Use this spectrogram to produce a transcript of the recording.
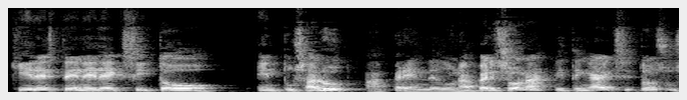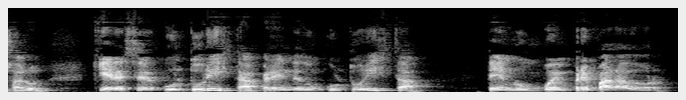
¿Quieres tener éxito en tu salud? Aprende de una persona que tenga éxito en su salud. ¿Quieres ser culturista? Aprende de un culturista. Ten un buen preparador.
